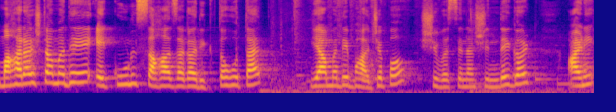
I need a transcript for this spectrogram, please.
महाराष्ट्रामध्ये एकूण सहा जागा रिक्त होत आहेत. यामध्ये भाजप शिवसेना शिंदे गट आणि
